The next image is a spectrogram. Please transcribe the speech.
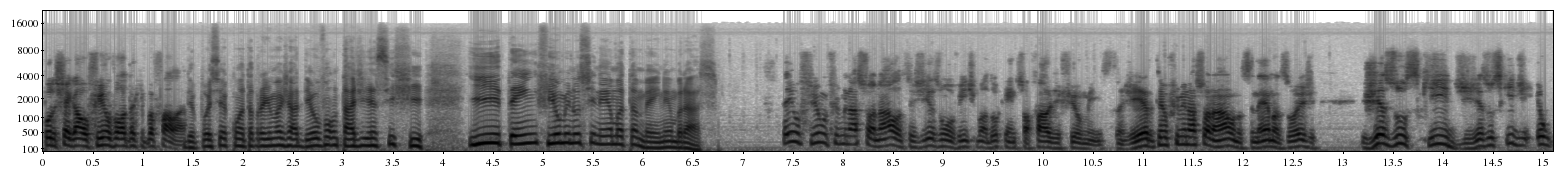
quando chegar ao fim eu volto aqui para falar. Depois você conta pra mim, mas já deu vontade de assistir. E tem filme no cinema também, né, Brás? Tem um filme, filme nacional, esses dias um ouvinte mandou que a gente só fala de filme estrangeiro, tem um filme nacional nos cinemas hoje, Jesus Kid. Jesus Kid, eu,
